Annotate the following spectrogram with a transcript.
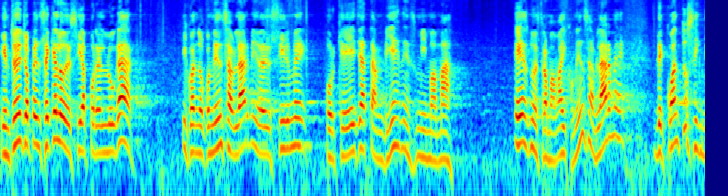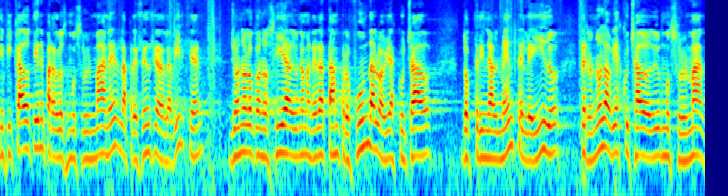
Y entonces yo pensé que lo decía por el lugar. Y cuando comienza a hablarme y a decirme, porque ella también es mi mamá, es nuestra mamá, y comienza a hablarme de cuánto significado tiene para los musulmanes la presencia de la Virgen. Yo no lo conocía de una manera tan profunda, lo había escuchado doctrinalmente, leído, pero no lo había escuchado de un musulmán.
